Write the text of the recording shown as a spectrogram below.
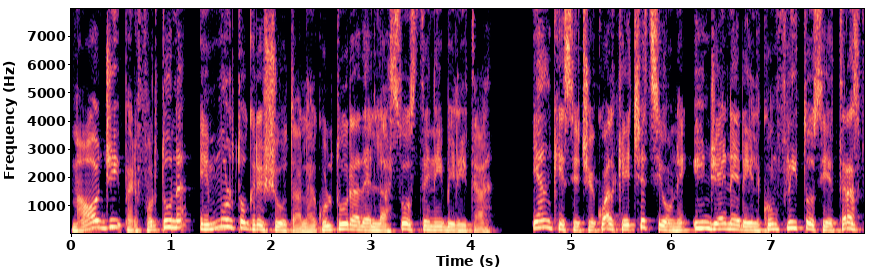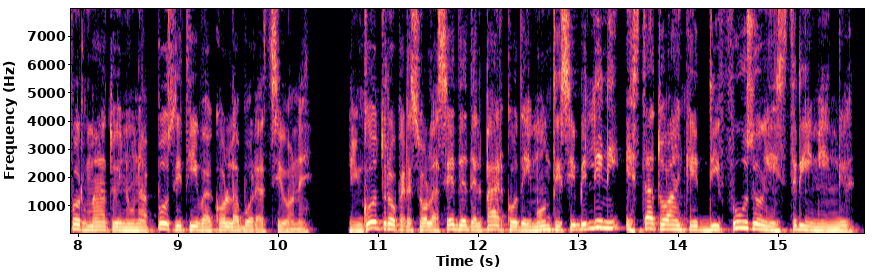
ma oggi, per fortuna, è molto cresciuta la cultura della sostenibilità. E anche se c'è qualche eccezione, in genere il conflitto si è trasformato in una positiva collaborazione. L'incontro presso la sede del Parco dei Monti Sibillini è stato anche diffuso in streaming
